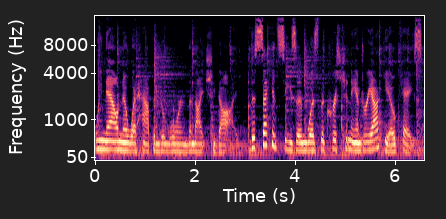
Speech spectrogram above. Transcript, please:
we now know what happened to Lauren the night she died. The second season was the Christian Andreacchio case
